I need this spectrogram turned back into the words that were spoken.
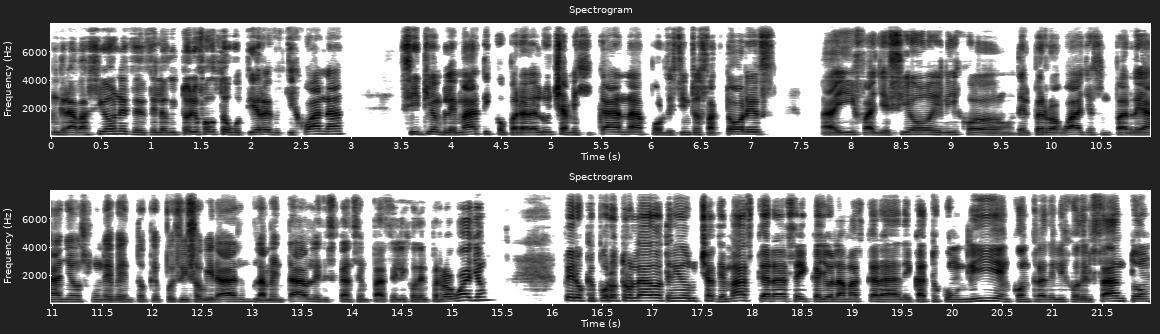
grabaciones desde el Auditorio Fausto Gutiérrez de Tijuana, sitio emblemático para la lucha mexicana por distintos factores. Ahí falleció el hijo del perro aguayo hace un par de años, un evento que pues hizo viral, lamentable, descansa en paz el hijo del perro aguayo, pero que por otro lado ha tenido luchas de máscaras, ahí cayó la máscara de Kato Kung Lee en contra del hijo del santo,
